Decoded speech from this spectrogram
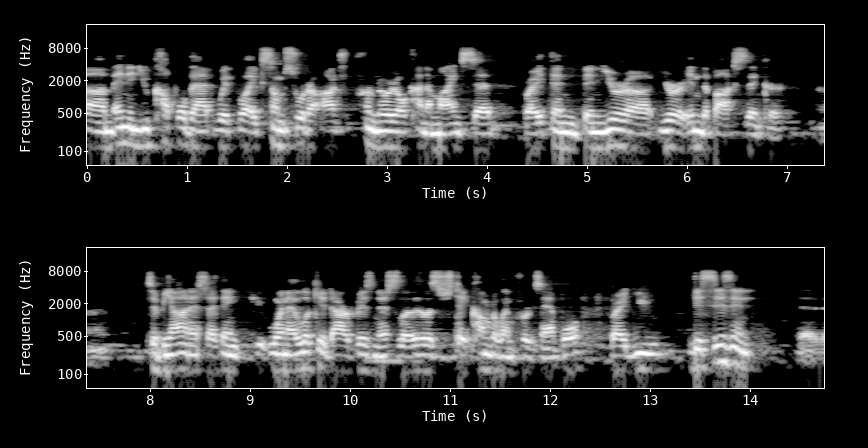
um, and then you couple that with like some sort of entrepreneurial kind of mindset, right? Then then you're a you're in the box thinker. To be honest, I think when I look at our business, let's just take Cumberland for example, right? You this isn't uh,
